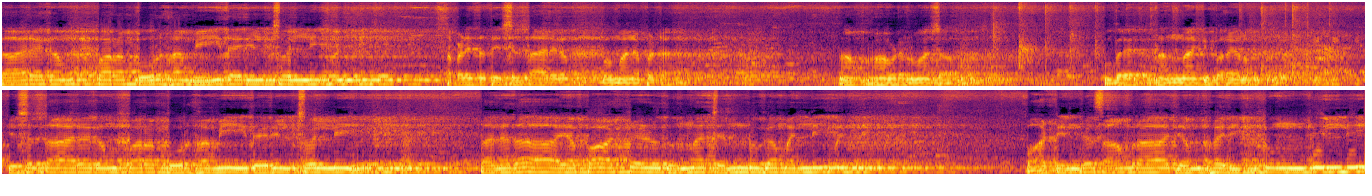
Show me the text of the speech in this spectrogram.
താരകം പറപ്പൂർ ഹമീദരിൽ ചൊല്ലി അപ്പോൾ ഇശൽ താരകം ബഹുമാനപ്പെട്ട ആ അവിടെ ഉണ്ട് മാഷാ. ഇവരെ നന്നാക്കി പറയണം. ഇശൽ താരകം പറപ്പൂർ ഹമീദരിൽ ചൊല്ലി തനതായ പാട്ടെഴുതുന്ന ചെണ്ടുക മല്ലി. പാട്ടിന്റെ സാമ്രാജ്യം ഭരിക്കും ദില്ലി.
